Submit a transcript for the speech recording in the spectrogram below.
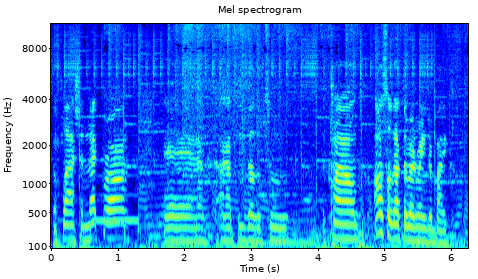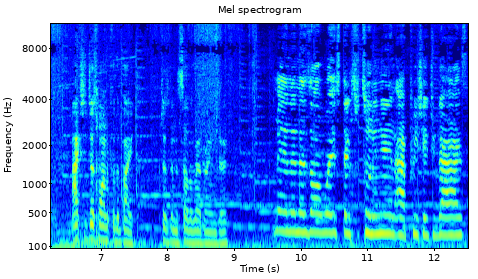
the Flash and Necron, and I got these other two, the Clown. Also got the Red Ranger bike. I actually just wanted for the bike. Just gonna sell the Red Ranger. Man, and as always, thanks for tuning in. I appreciate you guys.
